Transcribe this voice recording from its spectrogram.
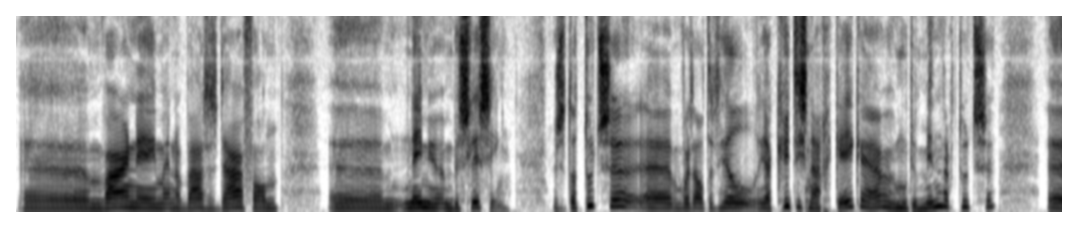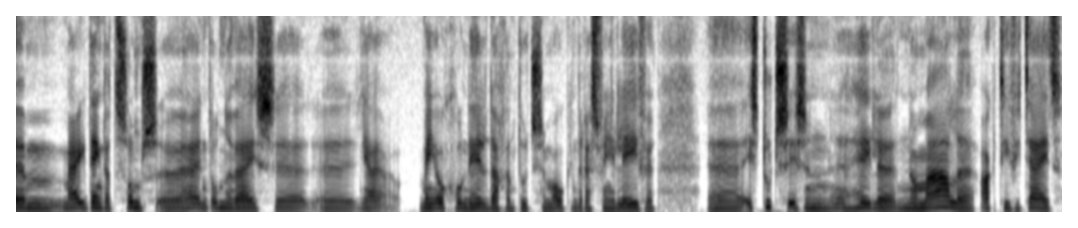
ehm, waarnemen. En op basis daarvan ehm, neem je een beslissing. Dus dat toetsen wordt altijd heel ja, kritisch naar gekeken. Hè. We moeten minder toetsen. Ehm, maar ik denk dat soms eh, in het onderwijs eh, eh, ja, ben je ook gewoon de hele dag aan toetsen, maar ook in de rest van je leven. is toetsen is een hele normale activiteit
